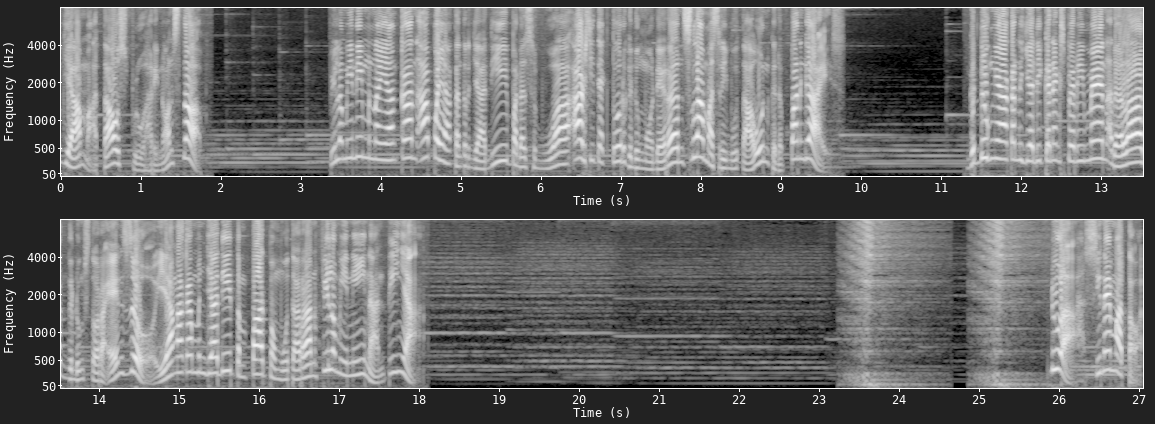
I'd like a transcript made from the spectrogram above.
jam atau 10 hari nonstop. Film ini menayangkan apa yang akan terjadi pada sebuah arsitektur gedung modern selama seribu tahun ke depan guys. Gedung yang akan dijadikan eksperimen adalah gedung Stora Enzo yang akan menjadi tempat pemutaran film ini nantinya. Dua, Sinematon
